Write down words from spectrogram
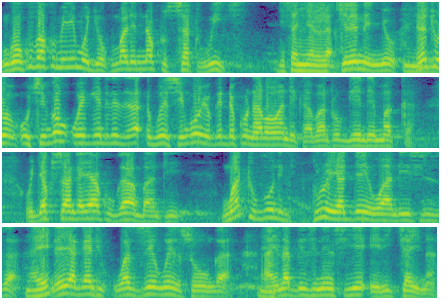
ng'okuva ku mirimu gye okumala ennaku ssatu wiiki. Gisanyalala. Kinene nnyo. Era kyo osinga wegendereza bwesinga oyogeddeko n'abawandiika abantu okugenda emakka ojja kusanga yakugamba nti mwattu gundi tulo yadde ewandiisiza. Naye? naye yaga nti wazzeewo ensonga alina bizinensi ye eri china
